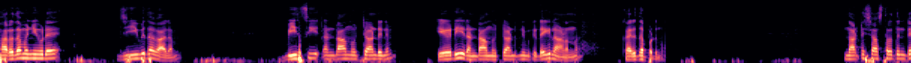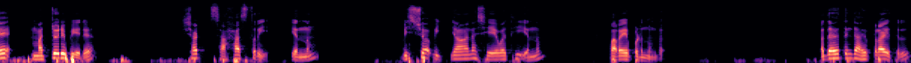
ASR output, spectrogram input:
ഭരതമുനിയുടെ ജീവിതകാലം ബി സി രണ്ടാം നൂറ്റാണ്ടിനും എ ഡി രണ്ടാം നൂറ്റാണ്ടിനും ഇടയിലാണെന്ന് കരുതപ്പെടുന്നു. നാട്യശാസ്ത്രത്തിന്റെ മറ്റൊരു പേര് ഷഡ് സഹസ്രി എന്നും വിശ്വവിജ്ഞാന ശേവധി എന്നും പറയപ്പെടുന്നുണ്ട്. അദ്ദേഹത്തിന്റെ അഭിപ്രായത്തിൽ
